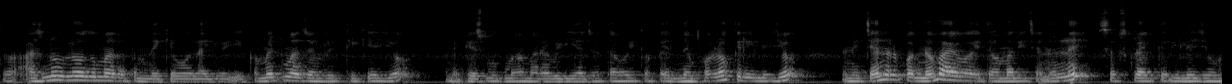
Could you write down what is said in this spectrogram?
તો આજનો વ્લોગ અમારો તમને કેવો લાગ્યો એ કમેન્ટમાં જરૂરથી કહેજો. અને ફેસબુકમાં અમારા વિડીયા જોતા હોય તો પેજને ફોલો કરી લેજો. અને ચેનલ પર નવા આવ્યા હોય તો અમારી ચેનલને સબસ્ક્રાઈબ કરી લેજો.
